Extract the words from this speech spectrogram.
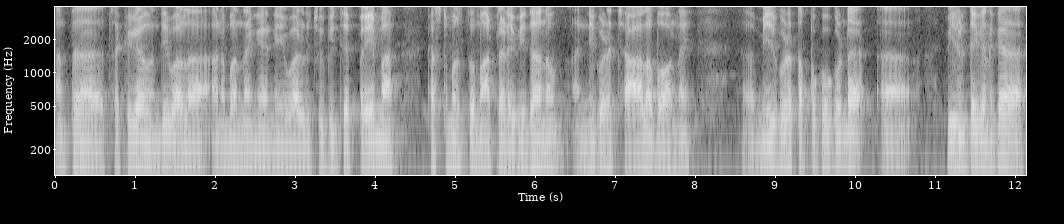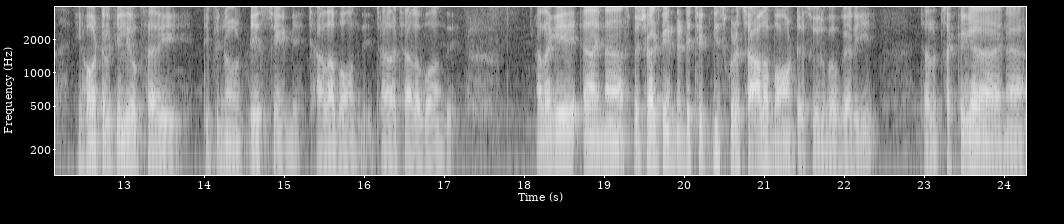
అంత చక్కగా ఉంది. వాళ్ళ అనుబంధం కానీ వాళ్ళు చూపించే ప్రేమ కస్టమర్స్తో మాట్లాడే విధానం అన్నీ కూడా చాలా బాగున్నాయి. మీరు కూడా తప్పకోకుండా వీలుంటే కనుక ఈ హోటల్కి వెళ్ళి ఒకసారి టిఫిన్ టేస్ట్ చేయండి. చాలా బాగుంది. చాలా చాలా బాగుంది. అలాగే ఆయన స్పెషాలిటీ ఏంటంటే చట్నీస్ కూడా చాలా బాగుంటాయి సూర్యబాబు గారి. చాలా చక్కగా ఆయన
